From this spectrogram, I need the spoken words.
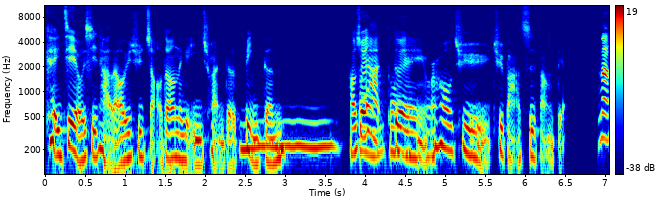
可以借由西塔疗愈去找到那个遗传的病根。嗯。好，所以它对，然后去去把它释放掉。那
